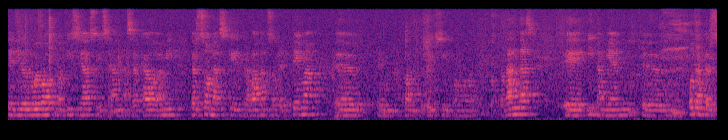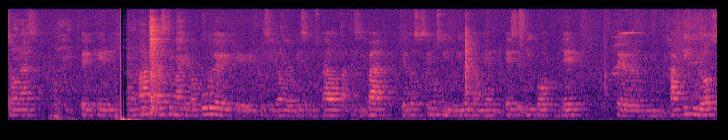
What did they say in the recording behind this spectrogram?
tenido luego noticias y se han acercado a mí personas que trabajan sobre el tema, eh, doctorandas, y también otras personas que dijeron, ah, lástima que no pude, que, si yo me hubiese gustado participar. entonces hemos incluido también ese tipo de em, artículos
